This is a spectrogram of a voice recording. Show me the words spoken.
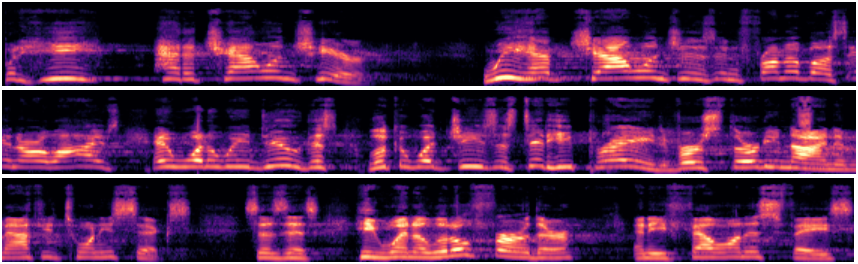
But he had a challenge here. We have challenges in front of us in our lives. And what do we do? This, look at what Jesus did. He prayed. Verse 39 in Matthew 26 says this He went a little further and he fell on his face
